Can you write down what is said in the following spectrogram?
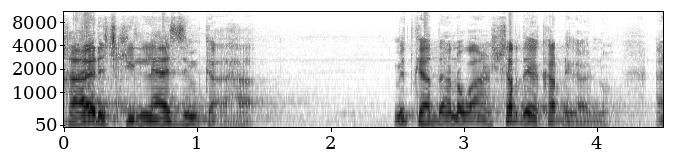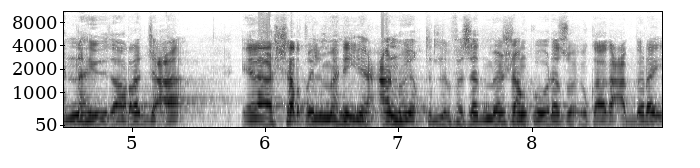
khaarijkii laazimka ahaa midka hadda anagu aan shardiga ka dhigayno annahyu idaa rajaca ilaa shardi اlmanhiyi canhu yaqtadi fasaad meeshan ku wuxuu kaaga cabiray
